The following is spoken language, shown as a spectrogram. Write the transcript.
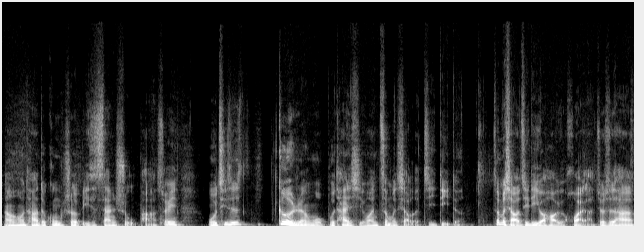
然后它的公设比是三十五趴，所以我其实个人我不太喜欢这么小的基地的。这么小的基地有好有坏啦，就是它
